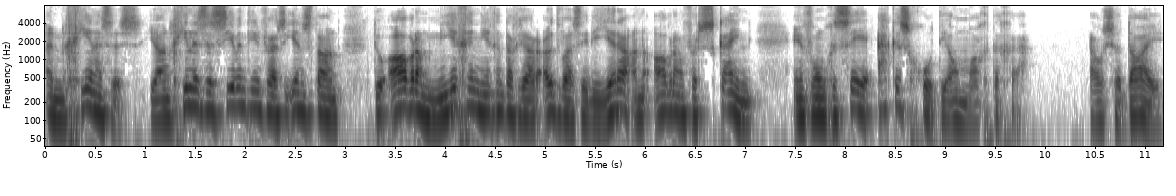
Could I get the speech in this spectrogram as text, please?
in Genesis. Ja, in Genesis 17 vers 1 staan: Toe Abraham 99 jaar oud was, het die Here aan Abraham verskyn en vir hom gesê: Ek is God, die Almagtige. El Shaddai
